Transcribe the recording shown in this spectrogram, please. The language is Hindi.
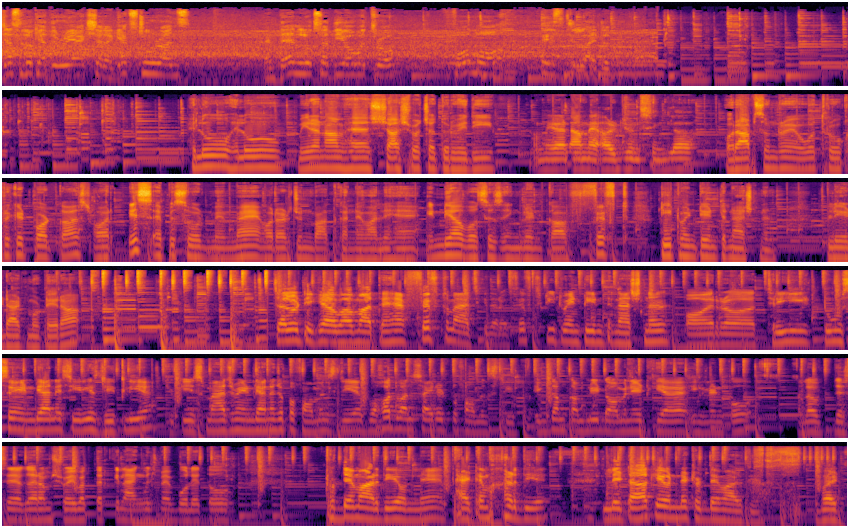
Just look at the reaction. It gets two runs and then looks at the overthrow. Four more. He's delighted. Hello hello मेरा नाम है शाश्वत चतुर्वेदी मेरा नाम है अर्जुन सिंगला और आप सुन रहे हैं ओवर थ्रो क्रिकेट पॉडकास्ट और इस एपिसोड में मैं और अर्जुन बात करने वाले हैं इंडिया वर्सेस इंग्लैंड का fifth T twenty international played at Motera चलो ठीक है, अब हम आते हैं फिफ्थ मैच की तरफ़। फिफ्थ टी ट्वेंटी इंटरनेशनल और थ्री टू से इंडिया ने सीरीज़ जीत ली है, क्योंकि इस मैच में इंडिया ने जो परफॉर्मेंस दी है, बहुत वन साइडेड परफॉर्मेंस थी एकदम कंप्लीट डोमिनेट किया है इंग्लैंड को। मतलब जैसे अगर हम शोएब अख्तर की लैंग्वेज में बोले तो ठुड्डे मार दिए उनने, फैटे मार दिए, लेटा के उनने ठुड्डे मार दिए। But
